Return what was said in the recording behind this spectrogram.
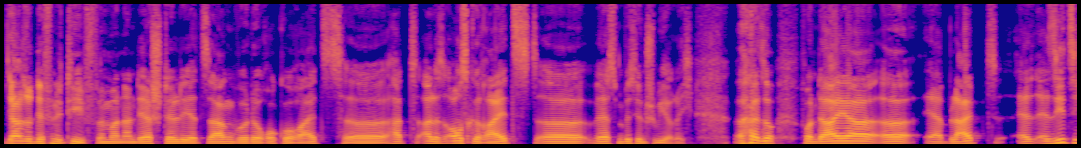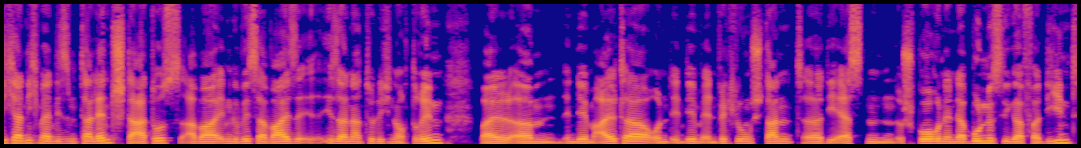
Ja, also definitiv. Wenn man an der Stelle jetzt sagen würde, Rocco Reitz äh, hat alles ausgereizt, äh, wäre es ein bisschen schwierig. Also von daher, äh, er bleibt, er, er sieht sich ja nicht mehr in diesem Talentstatus, aber in gewisser Weise ist er natürlich noch drin, weil ähm, in dem Alter und in dem Entwicklungsstand äh, die ersten Sporen in der Bundesliga verdient.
